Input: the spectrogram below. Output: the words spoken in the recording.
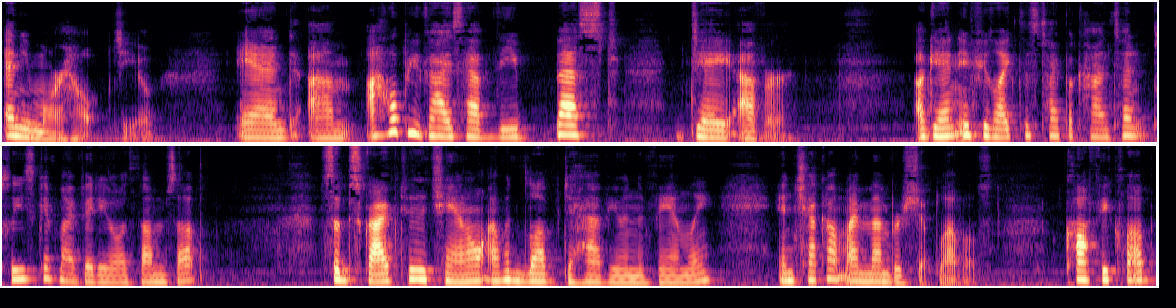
any more help to you. And um, I hope you guys have the best day ever. Again, if you like this type of content, please give my video a thumbs up. Subscribe to the channel. I would love to have you in the family. And check out my membership levels. Coffee Club,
